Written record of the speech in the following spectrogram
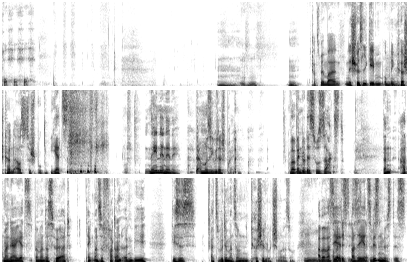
Ho, ho, ho. Mhm. Kannst du mir mal eine Schüssel geben, um den Kirschkern auszuspucken? Jetzt. nee, nee, nee, nee. Da muss ich widersprechen. Weil wenn du das so sagst, dann hat man ja jetzt, wenn man das hört, denkt man sofort an irgendwie dieses, als würde man so eine Kirsche lutschen oder so. Aber was ihr Aber das jetzt, was ihr jetzt wissen müsst, ist,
